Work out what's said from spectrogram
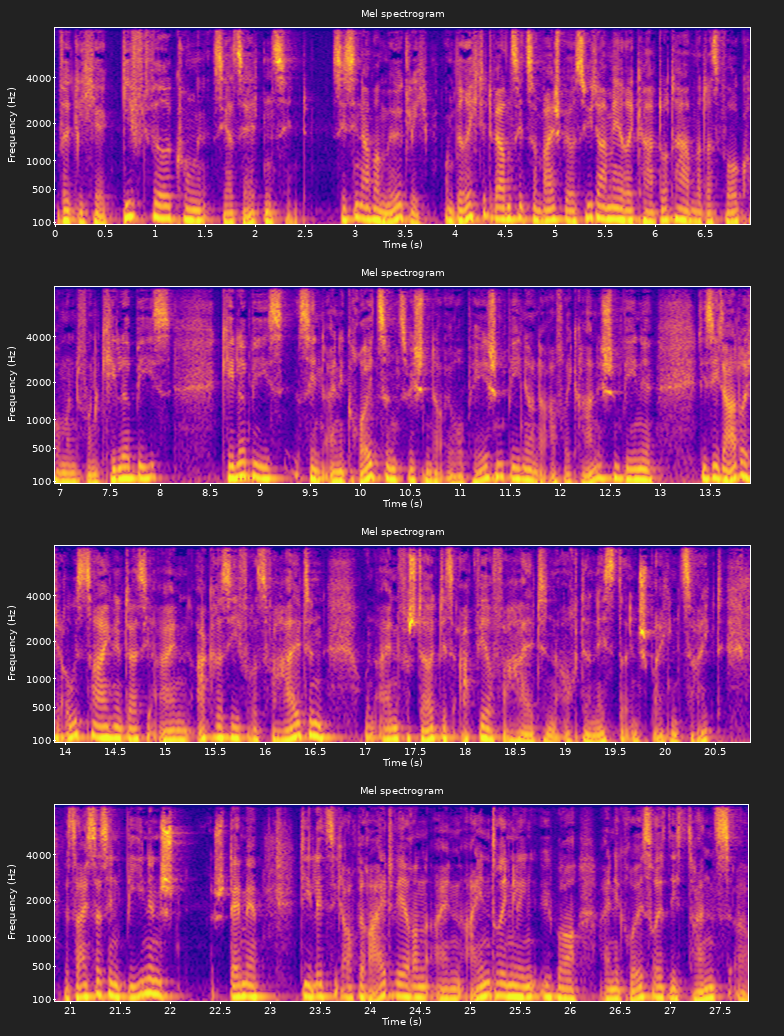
wirkliche Giftwirkungen sehr selten sind. Sie sind aber möglich und berichtet werden sie zum Beispiel aus Südamerika. Dort haben wir das Vorkommen von Killerbees. Killerbees sind eine Kreuzung zwischen der europäischen Biene und der afrikanischen Biene, die sie dadurch auszeichnet, dass sie ein aggressiveres Verhalten und ein verstärktes Abwehrverhalten auch der Nester entsprechend zeigt. Das heißt, das sind Bienen, Stämme, die letztlich auch bereit wären, einen Eindringling über eine größere Distanz äh,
